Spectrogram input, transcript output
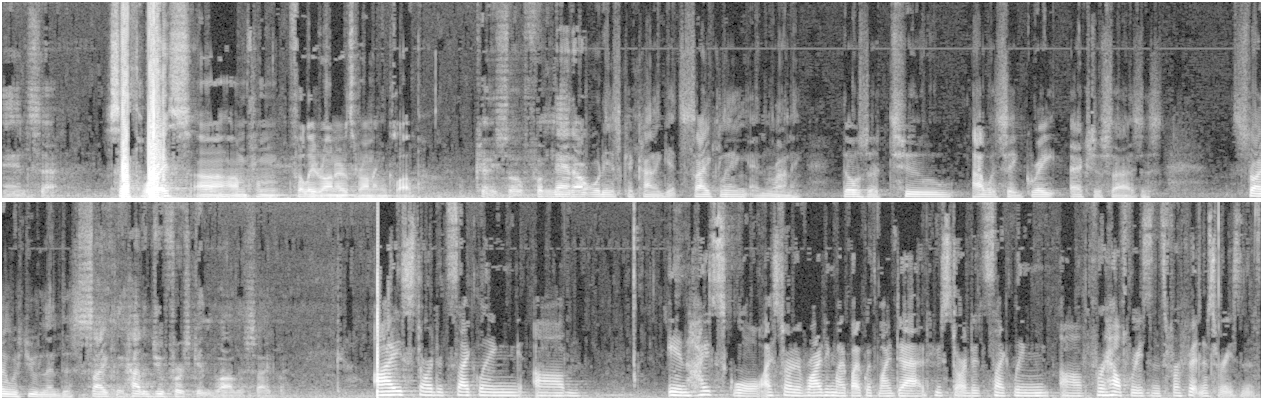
And Seth. Seth Weiss. Uh, I'm from Philly Runners Running Club. Okay, so from that, our audience can kind of get cycling and running. Those are two, I would say, great exercises. Starting with you, Linda, cycling. How did you first get involved in cycling? I started cycling um, in high school. I started riding my bike with my dad, who started cycling uh, for health reasons, for fitness reasons.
